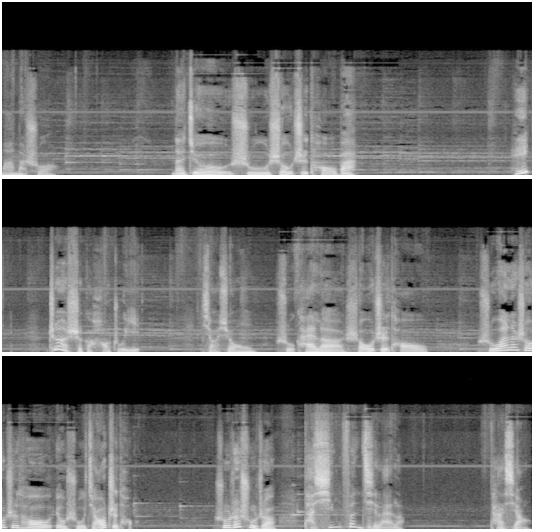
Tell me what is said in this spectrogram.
妈妈说。那就数手指头吧。嘿，这是个好主意。小熊数开了手指头，数完了手指头，又数脚趾头。数着数着，它兴奋起来了。他想，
